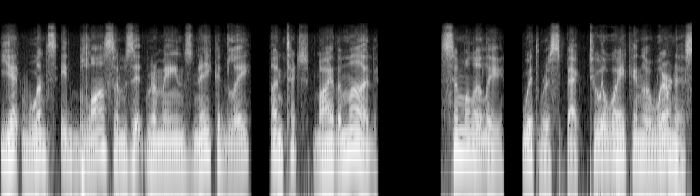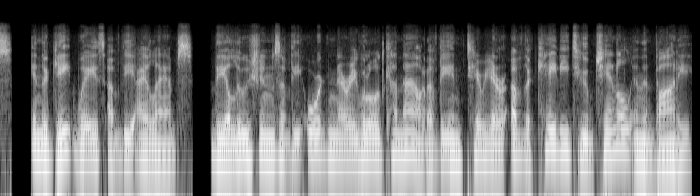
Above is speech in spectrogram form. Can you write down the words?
Yet once it blossoms it remains nakedly, untouched by the mud. Similarly, with respect to awakened awareness, in the gateways of the eye lamps, the illusions of the ordinary world come out of the interior of the KATI tube channel in the body.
